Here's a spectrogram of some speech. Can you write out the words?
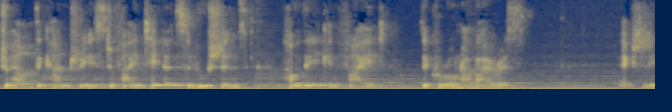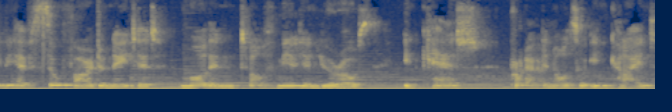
to help the countries to find tailored solutions how they can fight the coronavirus. Actually, we have so far donated more than 12 million euros in cash, product, and also in kind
